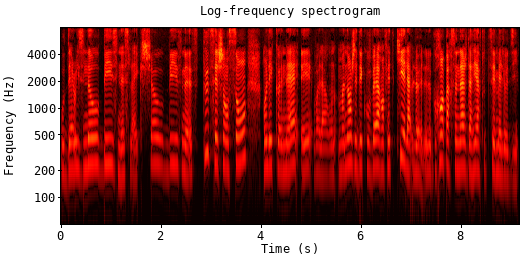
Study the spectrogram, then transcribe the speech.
ou There is no business like show business. Toutes ces chansons, on les connaît et voilà, maintenant j'ai découvert en fait qui est le grand personnage derrière toutes ces mélodies.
